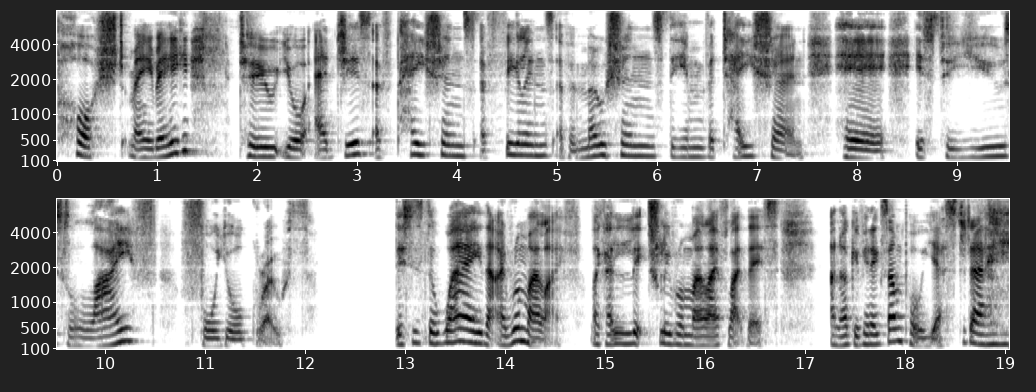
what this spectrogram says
pushed maybe to your edges of patience, of feelings, of emotions, the invitation here is to use life for your growth. This is the way that I run my life. Like I literally run my life like this. And I'll give you an example. Yesterday,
